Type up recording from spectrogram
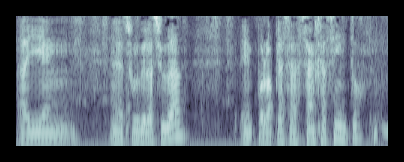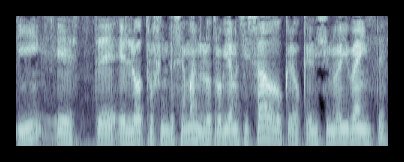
ahí en, en el sur de la ciudad, por la Plaza San Jacinto. Y este el otro fin de semana, el otro viernes y sábado, creo que 19 y 20,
